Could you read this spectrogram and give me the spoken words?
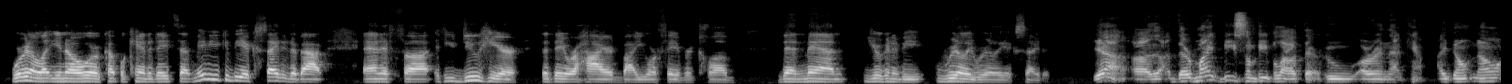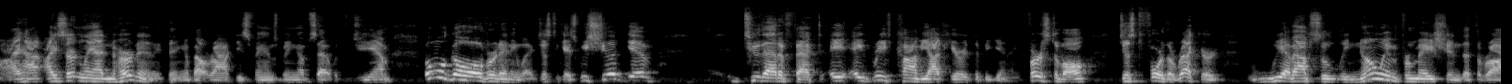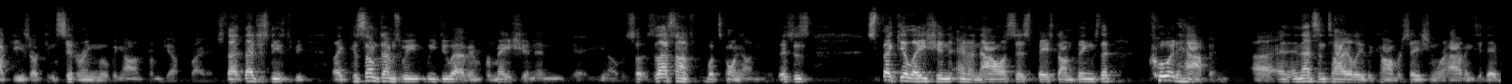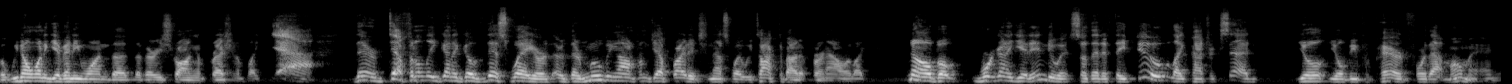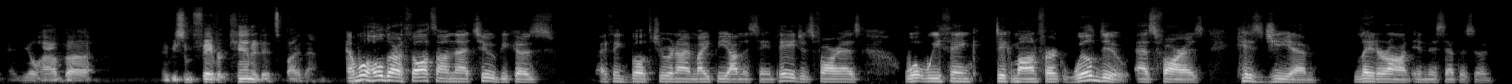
we're going to let you know a couple candidates that maybe you could be excited about. And if uh, if you do hear that they were hired by your favorite club, then man, you're going to be really, really excited. Yeah, uh, there might be some people out there who are in that camp. I don't know. I ha- I certainly hadn't heard anything about Rockies fans being upset with the GM, but we'll go over it anyway, just in case. We should give to that effect a, a brief caveat here at the beginning. First of all, just for the record, we have absolutely no information that the Rockies are considering moving on from Jeff Bridich. That that just needs to be like because sometimes we we do have information, and uh, you know, so so that's not what's going on here. This is speculation and analysis based on things that could happen. Uh, and, and that's entirely the conversation we're having today. But we don't want to give anyone the, the very strong impression of like, yeah, they're definitely going to go this way or, or they're moving on from Jeff Bridich. And that's why we talked about it for an hour. Like, no, but we're going to get into it so that if they do, like Patrick said, you'll you'll be prepared for that moment and, and you'll have uh, maybe some favorite candidates by then. And we'll hold our thoughts on that too, because I think both Drew and I might be on the same page as far as what we think Dick Monfort will do as far as his GM later on in this episode.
